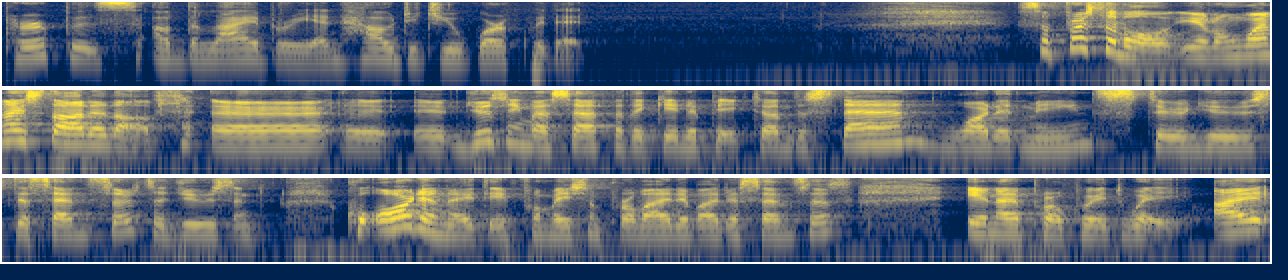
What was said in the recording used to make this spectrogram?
purpose of the library and how did you work with it? So first of all, you know, when I started off uh, uh, uh, using myself as a guinea pig to understand what it means to use the sensors, to use and coordinate the information provided by the sensors in an appropriate way, I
